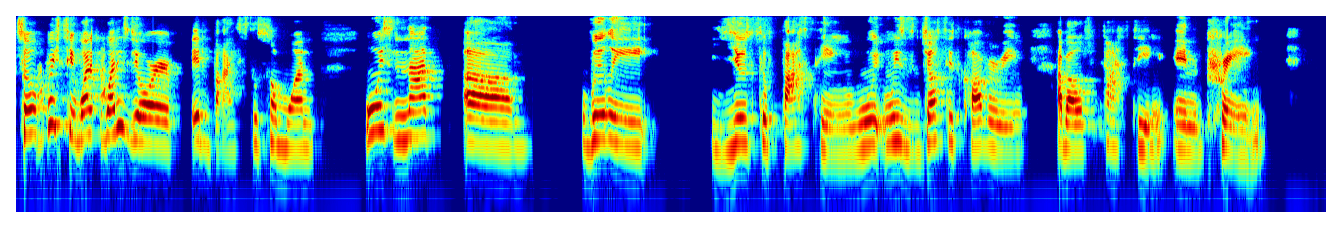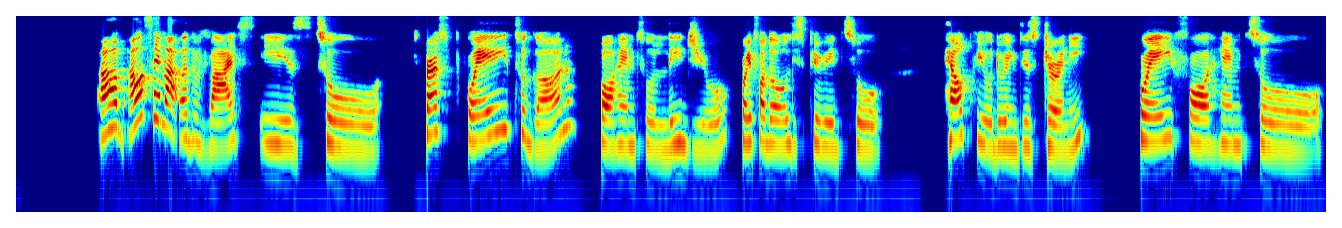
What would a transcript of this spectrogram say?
So Christy, what, what is your advice to someone who is not um really used to fasting, who is just discovering about fasting and praying? Um, I would say my advice is to first pray to God for Him to lead you. Pray for the Holy Spirit to help you during this journey. Pray for Him to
